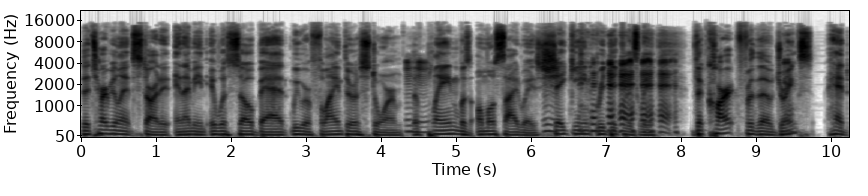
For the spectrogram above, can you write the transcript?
the turbulence started and i mean it was so bad we were flying through a storm Mm-hmm. the plane was almost sideways shaking ridiculously the cart for the drinks had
